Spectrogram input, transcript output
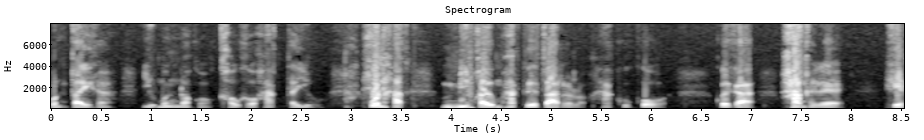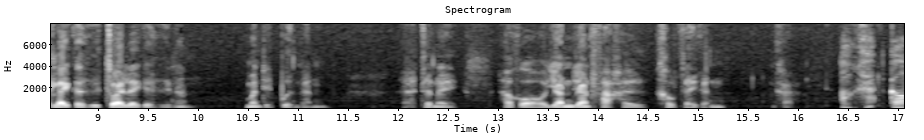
คนไต้ค่ะ อยู่เมืองนอกก็เขาเขาฮักไตอยู่ คนฮักมีเพิ่มฮักเตื้อจาหรอกฮักกูโก้ก็ก็ฮักให้แลเฮ็ดอะไรก็คือจอยอะไรก็คือนั่น มันได้เปลือนกันอ่าฉะนั้นเขาก็ย้อนย้อนฝากให้เข้าใจกันค่ะ อ๋อค่ะ ก็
